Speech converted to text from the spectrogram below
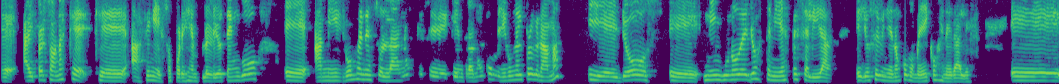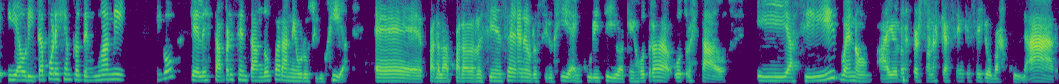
eh, hay personas que, que, hacen eso. Por ejemplo, yo tengo eh, amigos venezolanos que, se, que entraron conmigo en el programa y ellos, ninguno de ellos tenía especialidad. Ellos se vinieron como médicos generales. Eh, y ahorita, por ejemplo, tengo un amigo que él está presentando para neurocirugía, eh, para, la, para la residencia de neurocirugía en Curitiba, que es otra, otro estado. Y así, bueno, hay otras personas que hacen, qué sé yo, vascular,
